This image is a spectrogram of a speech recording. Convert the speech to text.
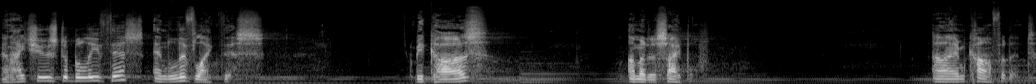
And I choose to believe this and live like this because I'm a disciple. And I am confident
